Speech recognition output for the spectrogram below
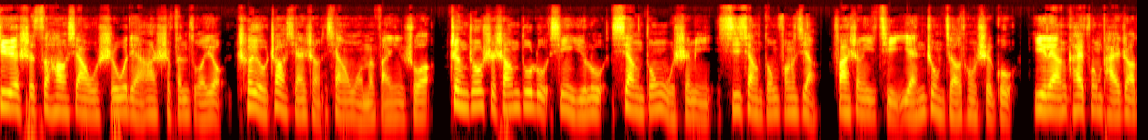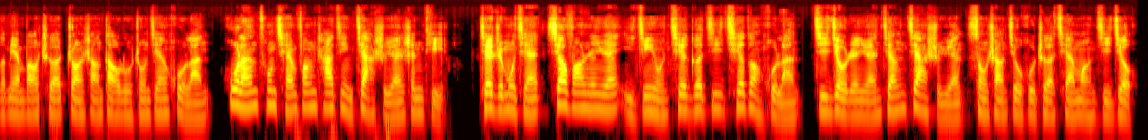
七月十四号下午十五点二十分左右，车友赵先生向我们反映说，郑州市商都路信宜路向东五十米西向东方向发生一起严重交通事故，一辆开封牌照的面包车撞上道路中间护栏，护栏从前方插进驾驶员身体。截止目前，消防人员已经用切割机切断护栏，急救人员将驾驶员送上救护车前往急救。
